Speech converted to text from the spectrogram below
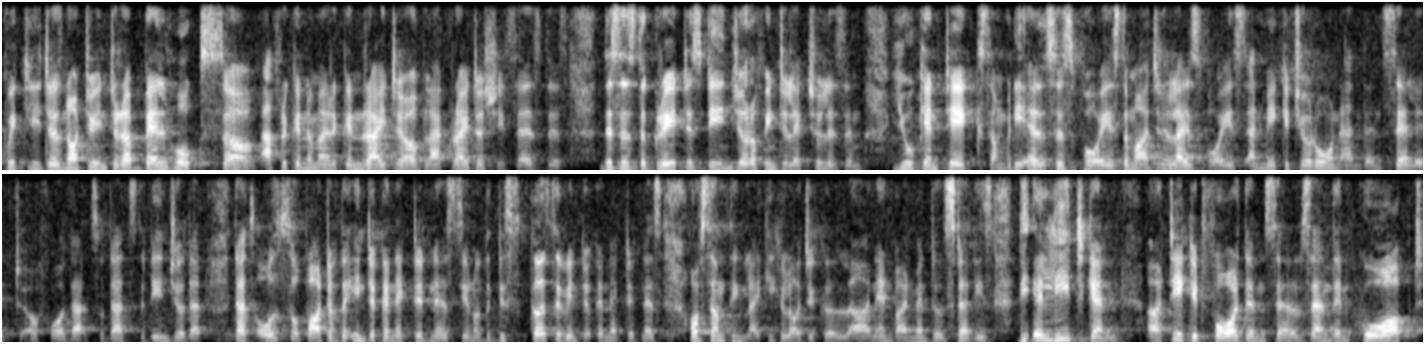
quickly, just not to interrupt, Bell Hooks, uh, African American writer, black writer, she says this. This is the greatest danger of intellectualism. You can take somebody else's voice, the marginalized voice, and make it your own and then sell it uh, for that. So that's the danger that, that's also part of the interconnectedness, you know, the discursive interconnectedness of something like ecological uh, and environmental studies. The elite can uh, take it for themselves and then co-opt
